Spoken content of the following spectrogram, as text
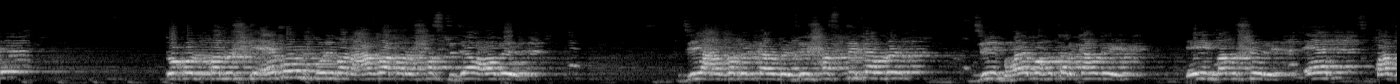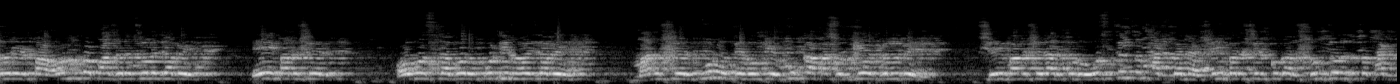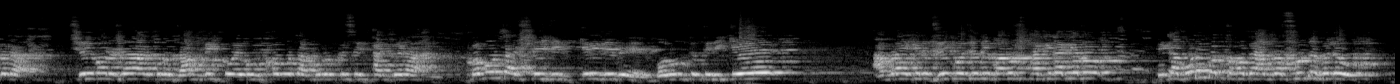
তখন মানুষকে এমন পরিমাণ আজাব আর শাস্তি দেওয়া হবে। যে আজাবের কারণে, যে শাস্তির কারণে, যে ভয়াবহতার কারণে এই মানুষের এক পাজরের বা অন্য পাজরে চলে যাবে। এই মানুষের অবস্থা বড় কঠিন হয়ে যাবে। মানুষের পুরো দেহকে পোকা মাকড় খেয়ে ফেলবে। সেই মানুষের আর কোনো অস্তিত্ব থাকবে না সেই মানুষের কোনো আর সৌন্দর্যতা থাকবে না সেই মানুষের আর কোনো দাম্ভিক্য এবং ক্ষমতা কোনো কিছুই থাকবে না। ক্ষমতা সেই দিন কেড়ে নেবে বলুন তো তিনি কে? আমরা এখানে যে কজনই মানুষ থাকি না কেন এটা মনে করতে হবে আমরা ছোট হলেও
